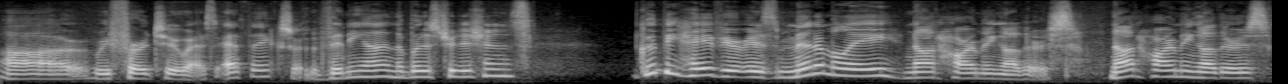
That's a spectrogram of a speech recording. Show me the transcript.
Uh, referred to as ethics or the Vinaya in the Buddhist traditions. Good behavior is minimally not harming others, not harming others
